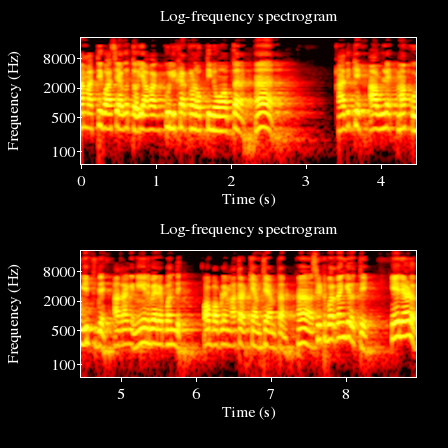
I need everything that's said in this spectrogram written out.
ನಮ್ಮ ಅತ್ತಿ ವಾಸಿ ಆಗುತ್ತೋ, ಯಾವಾಗ ಕೂಲಿ ಕರ್ಕೊಂಡು ಹೋಗ್ತೀನೋ ಅಂತಾನೆ ಹಾ ಅದಕ್ಕೆ ಅವಳೆ ಮಕ್ಕುಗಿತ್ತಿದೆ ಅದ್ರಾಗ ನೀನು ಬೇರೆ ಬಂದೆ, ಒಬ್ಬೊಬ್ಳೆ ಮಾತಾಡ್ಕೊಂತೆ ಅಂತಾನೆ ಹಾ ಸಿಟ್ಟು ಬರ್ದಂಗಿರುತ್ತೆ. ಏನು ಹೇಳು?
